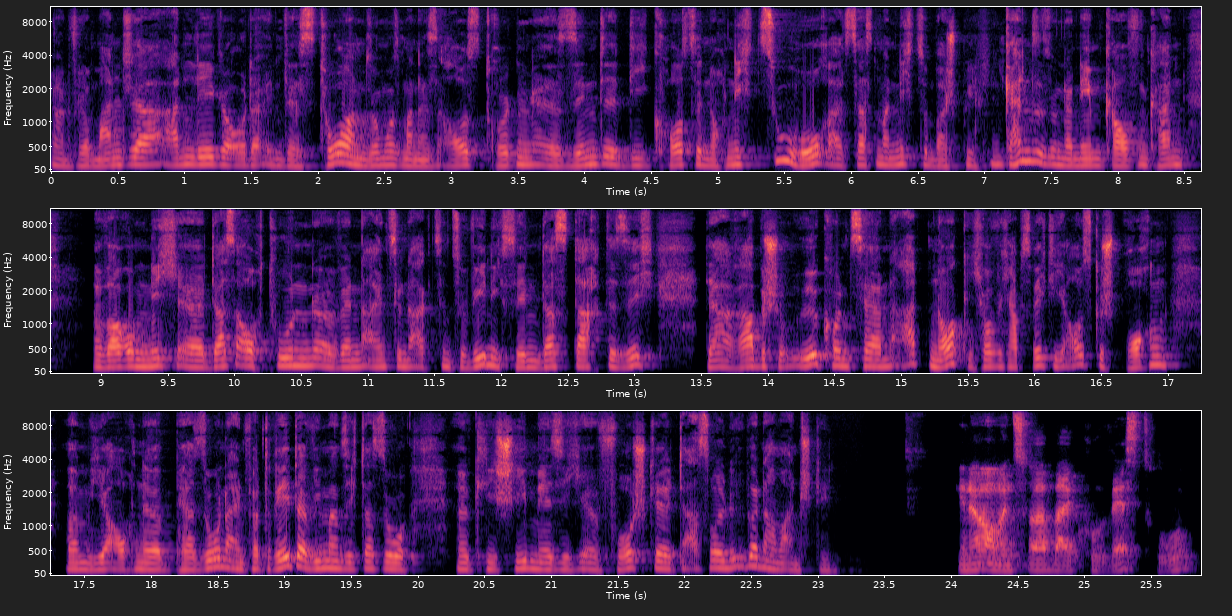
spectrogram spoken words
Und für manche Anleger oder Investoren, so muss man es ausdrücken, äh, sind äh, die Kurse noch nicht zu hoch, als dass man nicht zum Beispiel ein ganzes Unternehmen kaufen kann. Warum nicht äh, das auch tun, wenn einzelne Aktien zu wenig sind? Das dachte sich der arabische Ölkonzern ADNOC. Ich hoffe, ich habe es richtig ausgesprochen. Ähm, hier auch eine Person, ein Vertreter, wie man sich das so klischeemäßig vorstellt. Da soll eine Übernahme anstehen. Genau, und zwar bei Covestro.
